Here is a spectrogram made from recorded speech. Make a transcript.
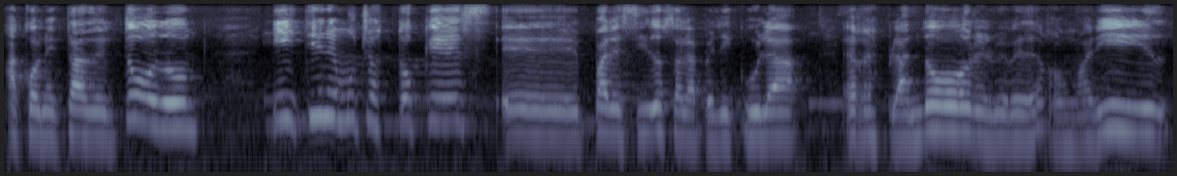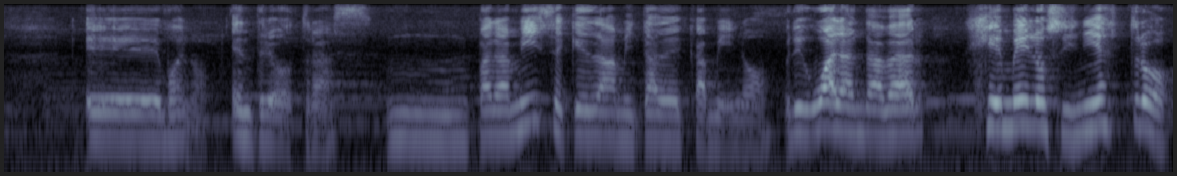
a conectar del todo y tiene muchos toques eh, parecidos a la película El Resplandor, El bebé de Rosmarie, eh, bueno, entre otras. Mm, para mí se queda a mitad del camino, pero igual anda a ver Gemelo Siniestro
